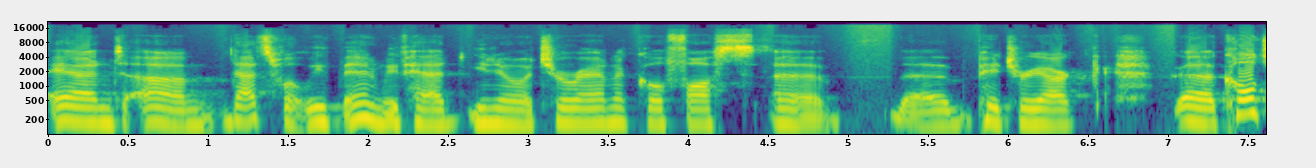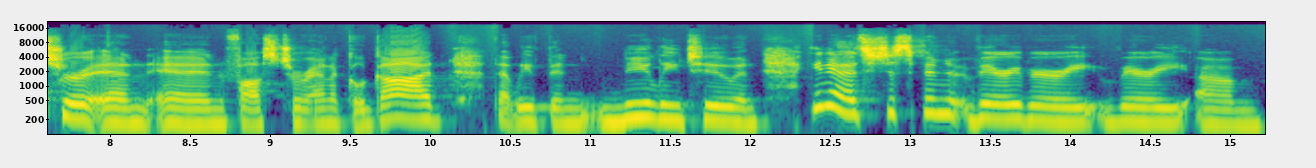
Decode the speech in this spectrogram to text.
And um, that's what we've been. We've had, you know, a tyrannical, false uh, uh, patriarch uh, culture and, and false tyrannical God that we've been kneeling to. And, you know, it's just been very, very, very. Um,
